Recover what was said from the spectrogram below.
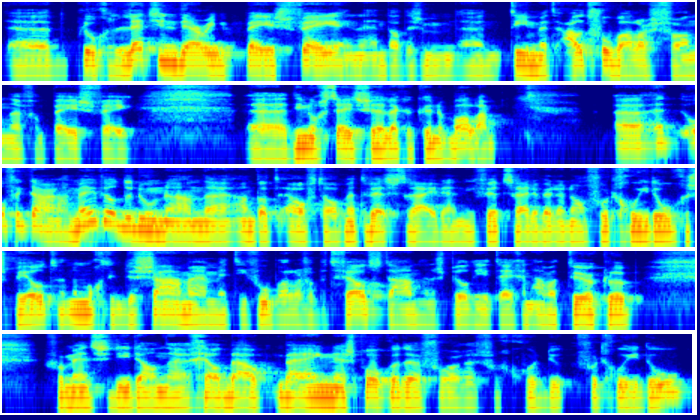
de ploeg Legendary PSV. En, en dat is een, een, team met oud-voetballers van, uh, van PSV. die nog steeds lekker kunnen ballen. of ik daar mee wilde doen aan, aan dat elftal met wedstrijden. En die wedstrijden werden dan voor het goede doel gespeeld. En dan mocht ik dus samen met die voetballers op het veld staan. En dan speelde je tegen een amateurclub. Voor mensen die dan geld bij, bijeen sprokkelden voor, voor, voor het goede doel.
